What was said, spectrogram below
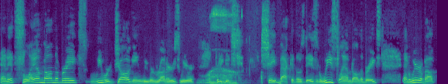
And it slammed on the brakes. We were jogging. We were runners. We were wow. pretty good shape back in those days. And we slammed on the brakes. And we were about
